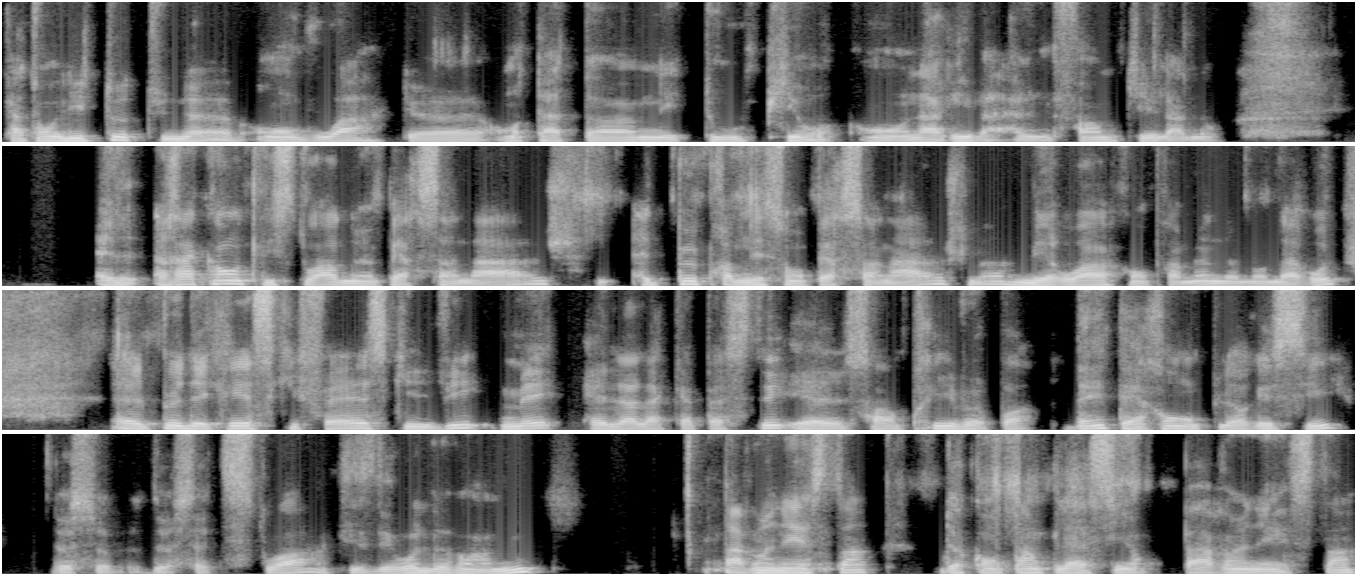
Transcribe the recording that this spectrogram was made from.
quand on lit toute une œuvre, on voit qu'on tâtonne et tout, puis on, arrive à une forme qui est la nôtre. Elle raconte l'histoire d'un personnage. Elle peut promener son personnage, miroir qu'on promène le long de la route. Elle peut décrire ce qu'il fait, ce qu'il vit, mais elle a la capacité, et elle s'en prive pas, d'interrompre le récit de, ce, de cette histoire qui se déroule devant nous par un instant de contemplation, par un instant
